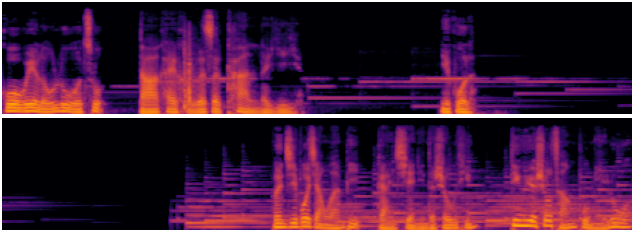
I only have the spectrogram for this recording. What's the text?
霍威楼落座，打开盒子看了一眼。你过来。本集播讲完毕，感谢您的收听，订阅收藏不迷路哦。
